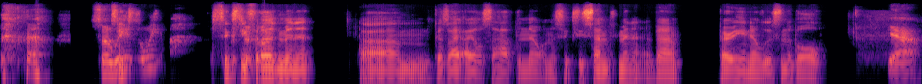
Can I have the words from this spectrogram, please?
so we, Six- we 63rd minute. Um, because I, I also have the note on the 67th minute about Berahino losing the ball. yeah,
